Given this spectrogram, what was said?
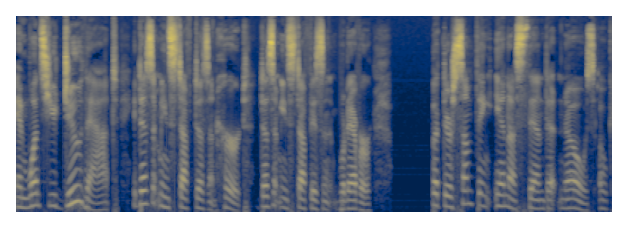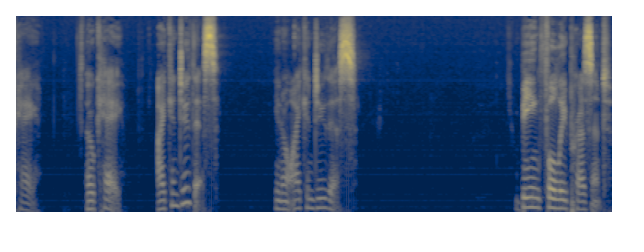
And once you do that, it doesn't mean stuff doesn't hurt, it doesn't mean stuff isn't whatever. But there's something in us then that knows, okay, okay, I can do this. You know, I can do this. Being fully present,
